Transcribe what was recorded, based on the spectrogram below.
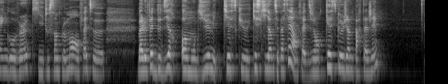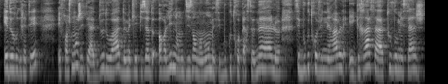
hangover qui est tout simplement en fait euh, bah, le fait de dire oh mon dieu mais qu'est-ce que qu'est-ce qui vient de se passer en fait, genre qu'est-ce que je viens de partager? Et de regretter. Et franchement, j'étais à deux doigts de mettre l'épisode hors ligne en me disant non, non, mais c'est beaucoup trop personnel, c'est beaucoup trop vulnérable. Et grâce à tous vos messages,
